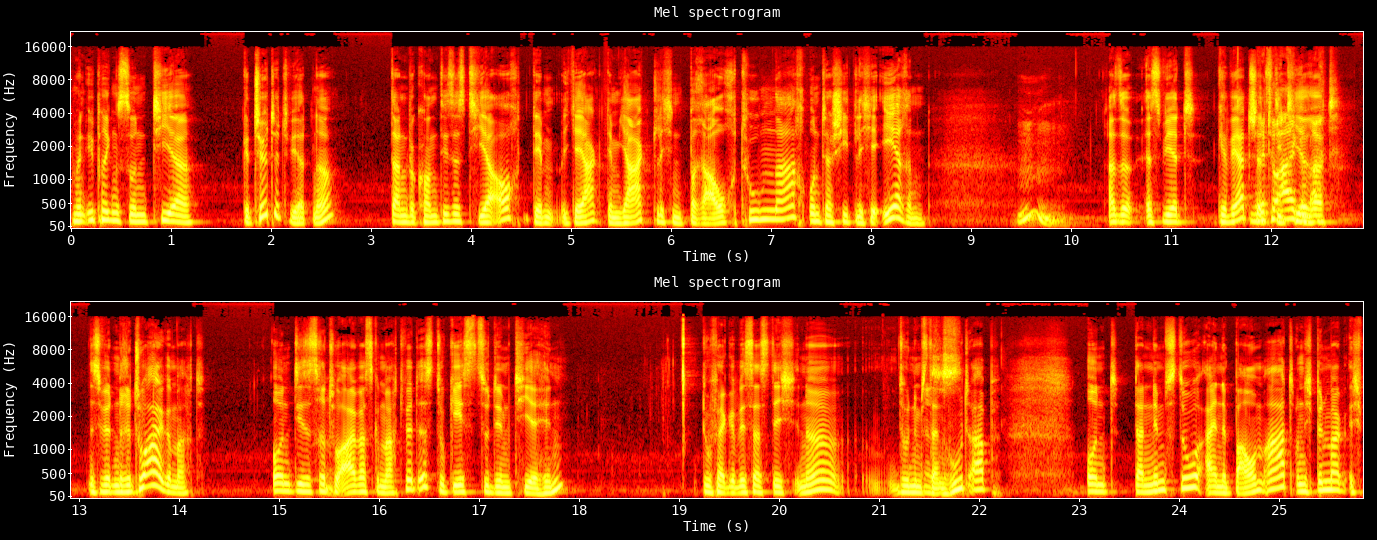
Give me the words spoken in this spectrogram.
Wenn übrigens so ein Tier getötet wird, ne, dann bekommt dieses Tier auch dem, Jag dem jagdlichen Brauchtum nach unterschiedliche Ehren. Also es wird gewertschätzt, Ritual die Tiere. gemacht. Es wird ein Ritual gemacht. Und dieses Ritual, was gemacht wird, ist, du gehst zu dem Tier hin, du vergewisserst dich, ne, du nimmst Das deinen Hut ab und dann nimmst du eine Baumart und ich bin mal, ich,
